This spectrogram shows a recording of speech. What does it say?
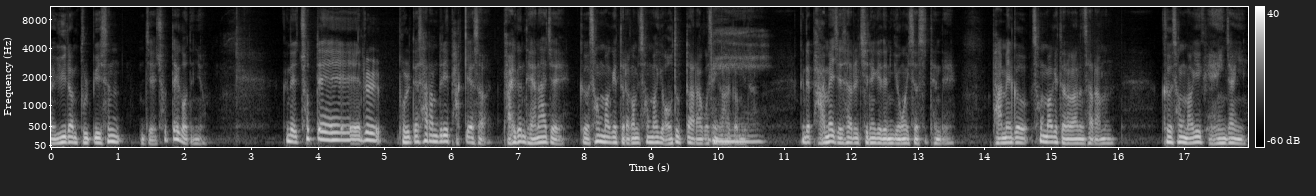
어, 유일한 불빛은 이제 촛대거든요. 근데 촛대를 볼 때 사람들이 밖에서 밝은 대낮에 그 성막에 들어가면 성막이 어둡다라고 생각할 네. 겁니다. 근데 밤에 제사를 지내게 되는 경우가 있었을 텐데 밤에 그 성막에 들어가는 사람은 그 성막이 굉장히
